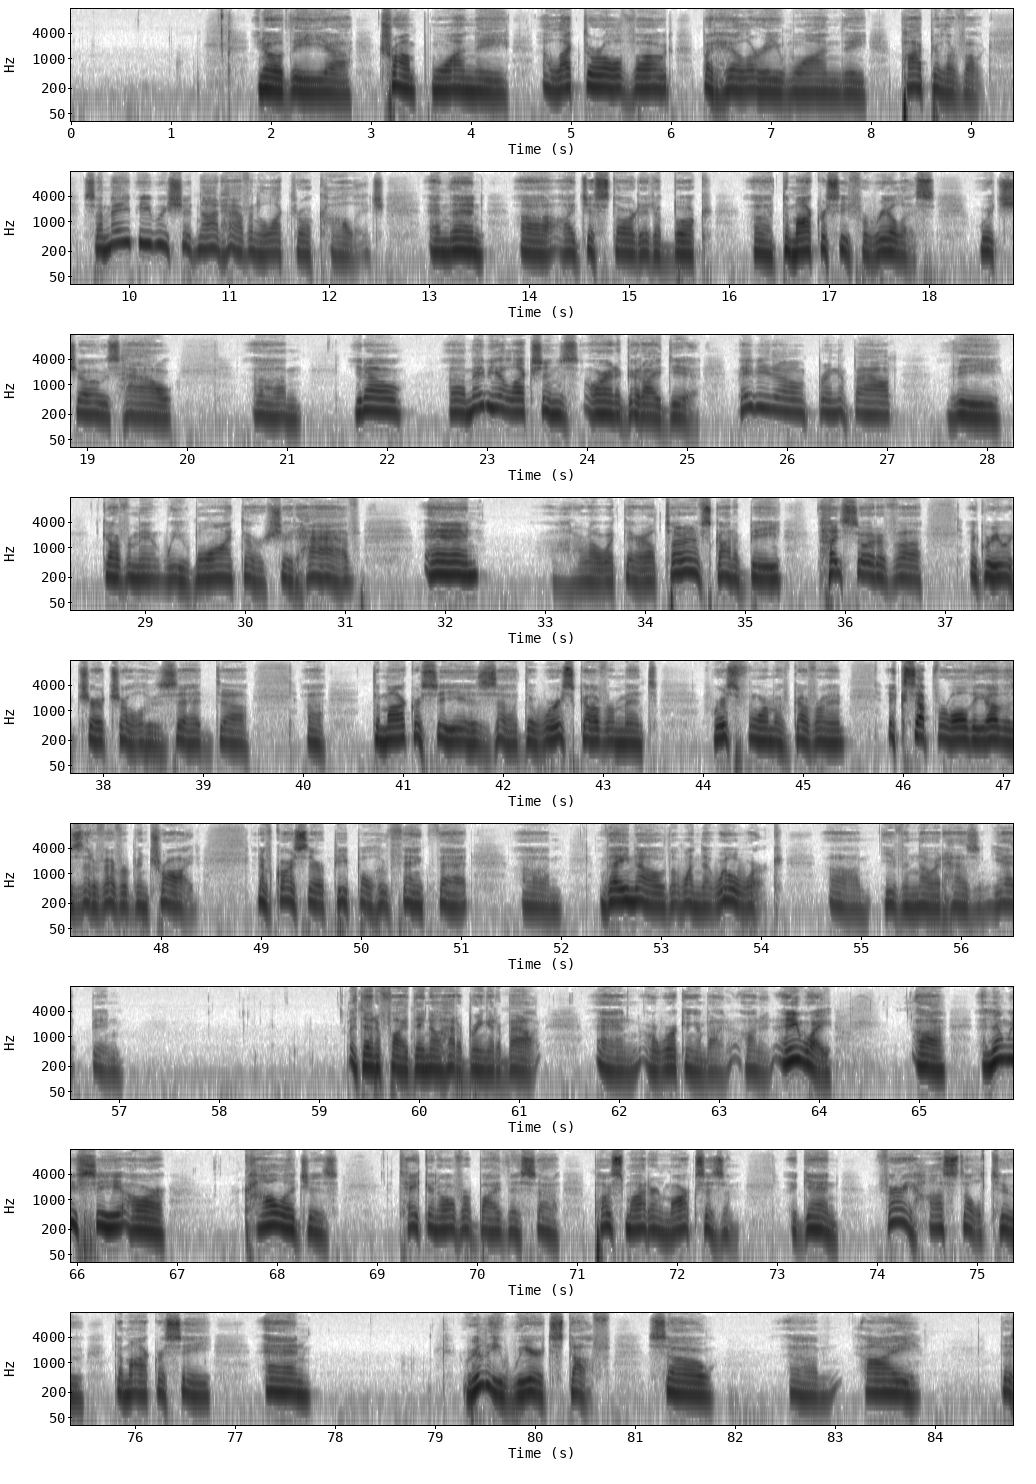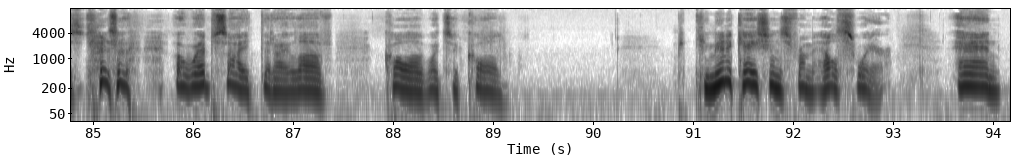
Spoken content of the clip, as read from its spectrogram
you know, the uh, Trump won the electoral vote, but Hillary won the popular vote. So maybe we should not have an electoral college. And then uh, I just started a book, uh, Democracy for Realists, which shows how, um, you know, uh, maybe elections aren't a good idea. Maybe they don't bring about the government we want or should have. And I don't know what their alternative's going to be. I sort of uh, agree with Churchill, who said uh, uh, democracy is uh, the worst government, worst form of government, except for all the others that have ever been tried. And of course, there are people who think that um, they know the one that will work, um, even though it hasn't yet been identified. They know how to bring it about and are working about it, on it. Anyway, uh, and then we see our colleges taken over by this uh, postmodern Marxism. Again, very hostile to democracy and really weird stuff. So um, I there's, there's a, a website that I love called what's it called? Communications from elsewhere, and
